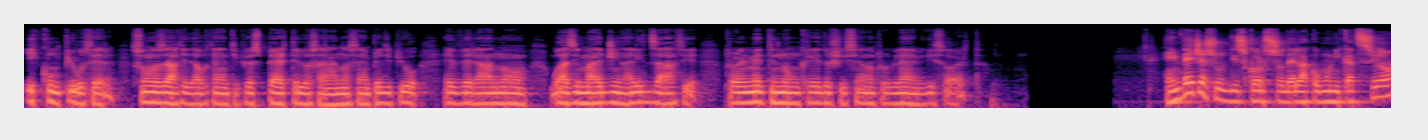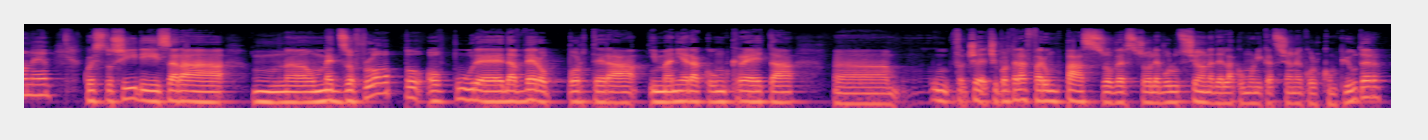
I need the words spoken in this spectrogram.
i computer sono usati da utenti più esperti e lo saranno sempre di più e verranno quasi marginalizzati, probabilmente non credo ci siano problemi di sorta. E invece sul discorso della comunicazione, questo Siri sarà un, un mezzo flop oppure davvero porterà in maniera concreta uh, cioè ci porterà a fare un passo verso l'evoluzione della comunicazione col computer?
